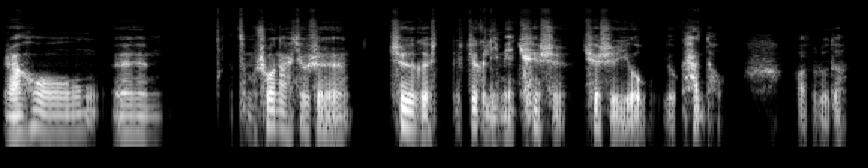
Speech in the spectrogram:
然后，嗯，怎么说呢？就是这个这个里面确实确实有有看头。好的，路德。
